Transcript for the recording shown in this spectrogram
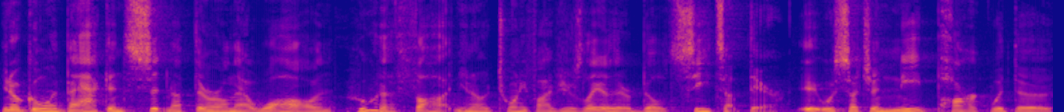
you know, going back and sitting up there on that wall, and who would have thought, you know, 25 years later, they would built seats up there. It was such a neat park with the,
